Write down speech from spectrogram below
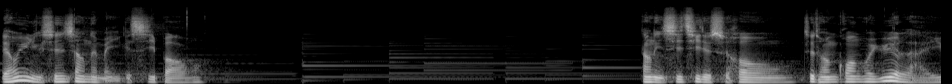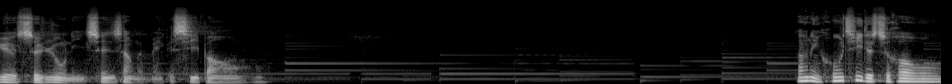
疗愈你身上的每一个细胞。当你吸气的时候，这团光会越来越深入你身上的每个细胞。当你呼气的时候，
